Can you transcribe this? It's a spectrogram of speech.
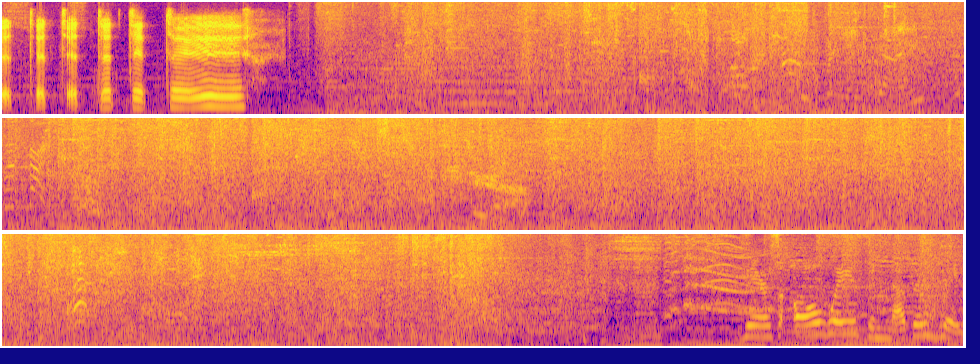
ตึ๊ดตึ๊ดตึ๊ดตึ๊ดตึ๊ดตึ๊ดตึ๊ด There's always another way.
